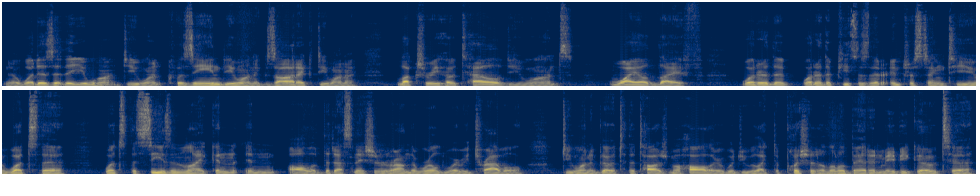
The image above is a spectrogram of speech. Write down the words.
you know what is it that you want? Do you want cuisine? Do you want exotic? Do you want a luxury hotel? Do you want wildlife? What are the what are the pieces that are interesting to you? What's the what's the season like in in all of the destinations around the world where we travel? Do you want to go to the taj mahal or would you like to push it a little bit and maybe go to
